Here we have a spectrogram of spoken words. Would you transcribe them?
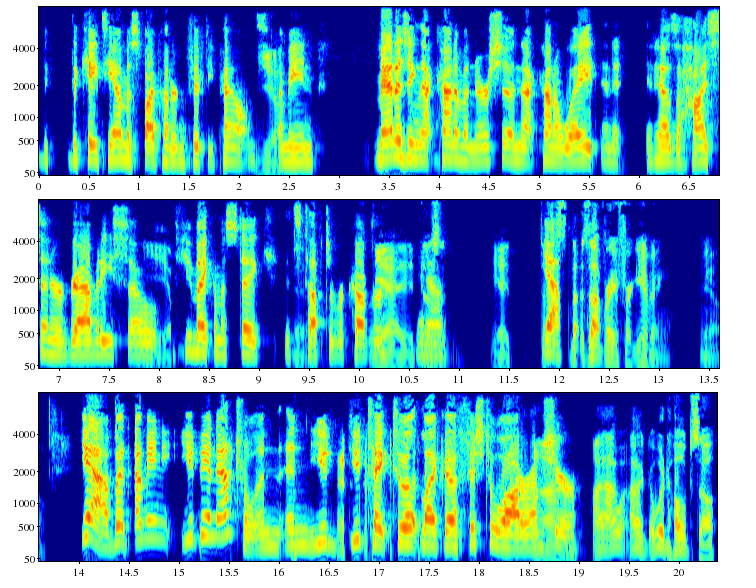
the, the KTM is 550 pounds. Yeah. I mean, managing that kind of inertia and that kind of weight, and it, it has a high center of gravity. So Yep. if you make a mistake, it's Yeah. tough to recover. Yeah, it you doesn't. Yeah, it, Yeah. It's not, it's not very forgiving. You know. Yeah, but I mean, you'd be a natural, and and you'd you'd take to it like a fish to water. I'm Um, sure. I, I I would hope so,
